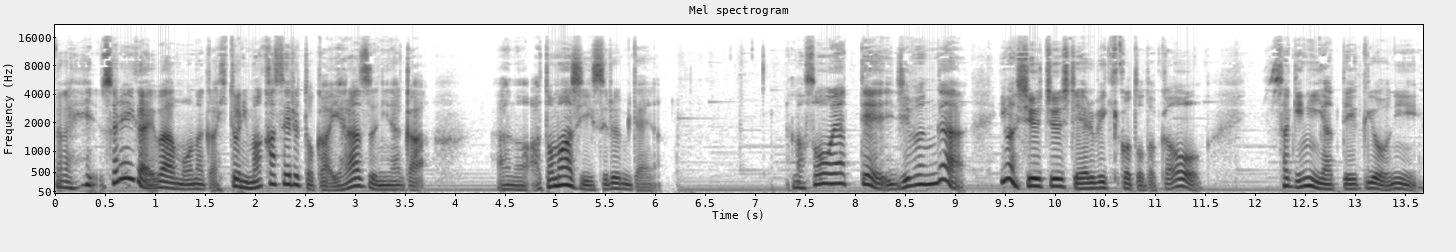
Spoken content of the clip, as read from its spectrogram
なんかへそれ以外はもうなんか人に任せるとかやらずになんか、あの、後回しするみたいな。まあそうやって自分が今集中してやるべきこととかを先にやっていくように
